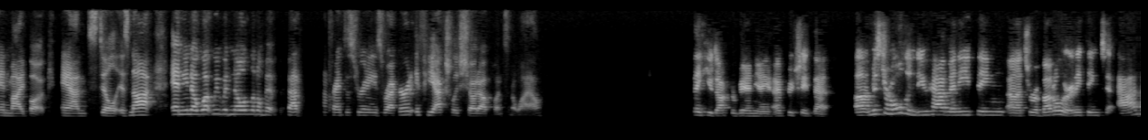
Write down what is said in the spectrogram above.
in my book and still is not. And you know what? We would know a little bit about Francis Rooney's record if he actually showed up once in a while. Thank you, Dr. Banyai. I appreciate that. Uh, Mr. Holden, do you have anything uh, to rebuttal or anything to add?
